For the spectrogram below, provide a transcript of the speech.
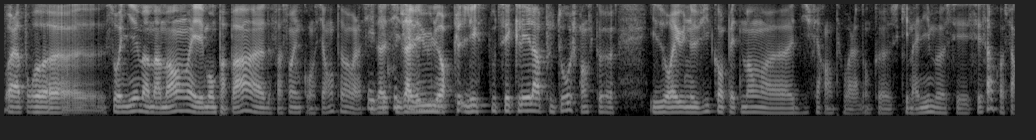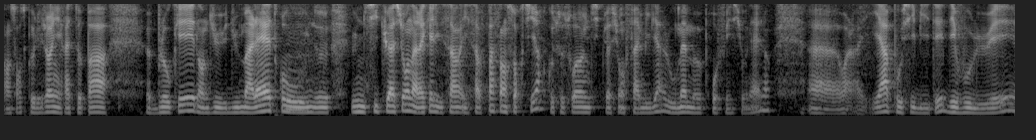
voilà, pour soigner ma maman et mon papa de façon inconsciente. Voilà, s'ils avaient eu leur, toutes ces clés là plus tôt, je pense que ils auraient une vie complètement euh, différente. Voilà, donc euh, ce qui m'anime, c'est ça, quoi, faire en sorte que les gens ne restent pas euh, bloqués dans du, mal-être ou mmh. une, une, situation dans laquelle ils ne savent pas s'en sortir, que ce soit une situation familiale ou même professionnelle. voilà, il y a possibilité d'évoluer,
